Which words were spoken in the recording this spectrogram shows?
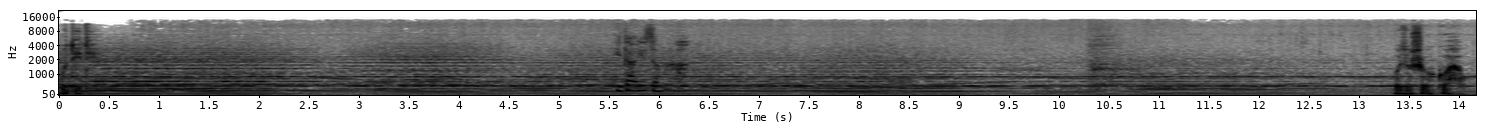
我弟弟，你到底怎么了？我就是个怪物。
